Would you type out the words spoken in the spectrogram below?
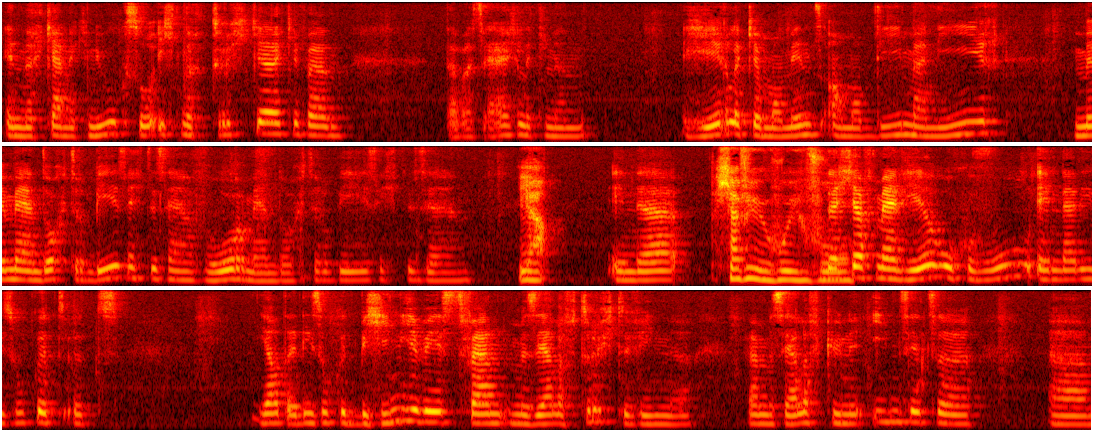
En daar kan ik nu ook zo echt naar terugkijken van... Dat was eigenlijk een heerlijke moment om op die manier met mijn dochter bezig te zijn, voor mijn dochter bezig te zijn. ja, En dat, dat gaf u een goed gevoel. dat gaf mij een heel goed gevoel. En dat is ook het, het, ja, dat is ook het begin geweest van mezelf terug te vinden. Van mezelf kunnen inzetten ehm,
